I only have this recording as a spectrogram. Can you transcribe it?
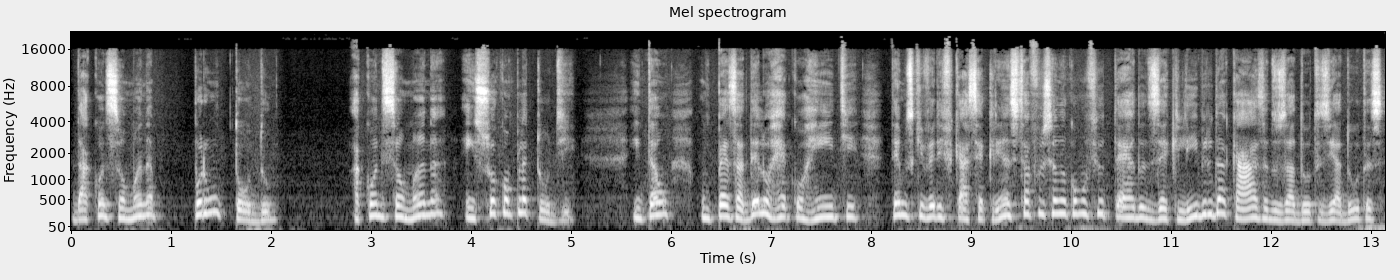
da condição humana por um todo, a condição humana em sua completude. Então, um pesadelo recorrente, temos que verificar se a criança está funcionando como fio terra do desequilíbrio da casa, dos adultos e adultas,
